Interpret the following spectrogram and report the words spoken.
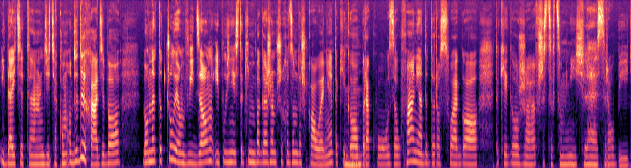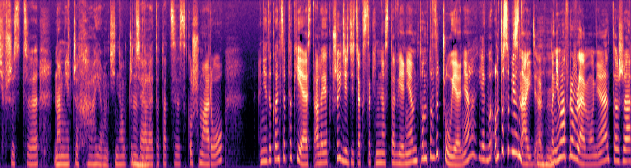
i dajcie tym dzieciakom oddychać, bo bo one to czują, widzą i później z takim bagażem przychodzą do szkoły, nie? Takiego Mhm. braku zaufania do dorosłego, takiego, że wszyscy chcą mi źle zrobić, wszyscy na mnie czyhają, ci nauczyciele, Mhm. to tacy z koszmaru. Nie do końca tak jest, ale jak przyjdzie dzieciak z takim nastawieniem, to on to wyczuje, nie? Jakby on to sobie znajdzie. Mhm. No nie ma problemu, nie? To, że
